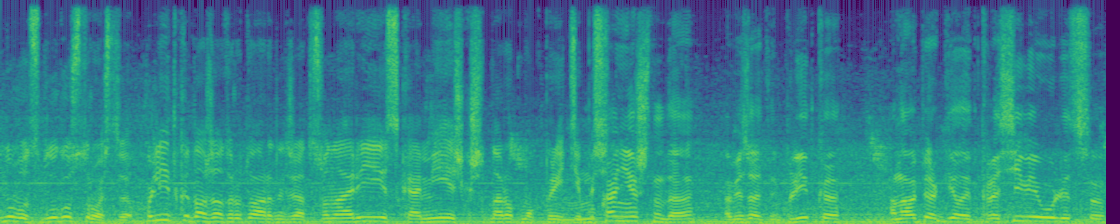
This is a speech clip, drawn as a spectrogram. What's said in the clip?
ну вот с благоустройства. Плитка должна тротуарная лежать, фонари, скамеечка, чтобы народ мог прийти. Ну, конечно, да. Обязательно плитка. Она, во-первых, делает красивее улицу.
